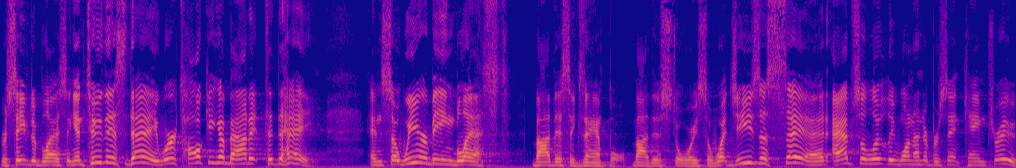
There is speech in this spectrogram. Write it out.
received a blessing. And to this day, we're talking about it today. And so we are being blessed by this example, by this story. So, what Jesus said absolutely 100% came true.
